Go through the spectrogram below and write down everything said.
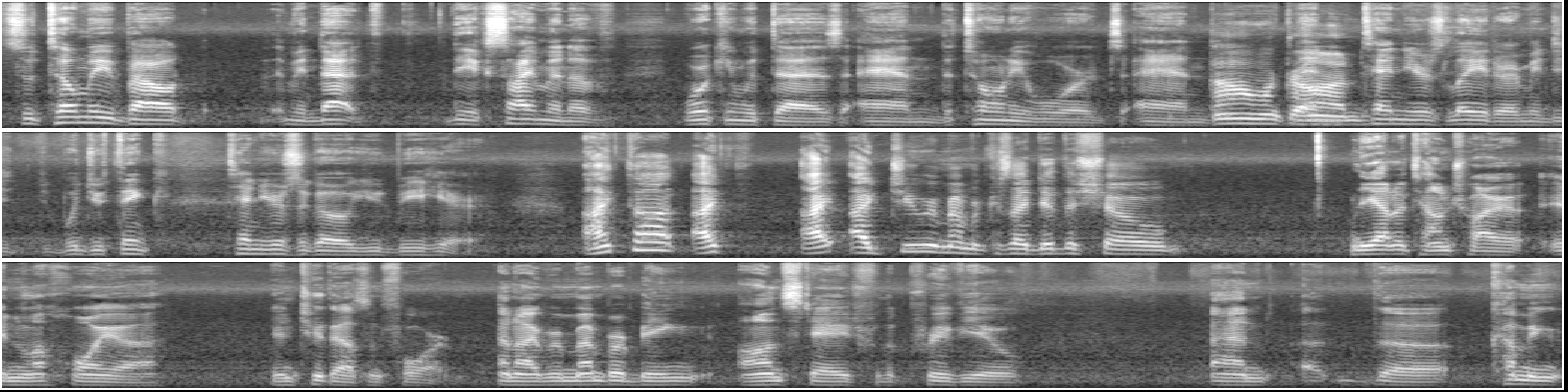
so tell me about, I mean that the excitement of working with Des and the Tony Awards and Oh my and God. ten years later. I mean, did, would you think ten years ago you'd be here? I thought I I, I do remember because I did the show, the out of town try in La Jolla, in 2004, and I remember being on stage for the preview, and uh, the coming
